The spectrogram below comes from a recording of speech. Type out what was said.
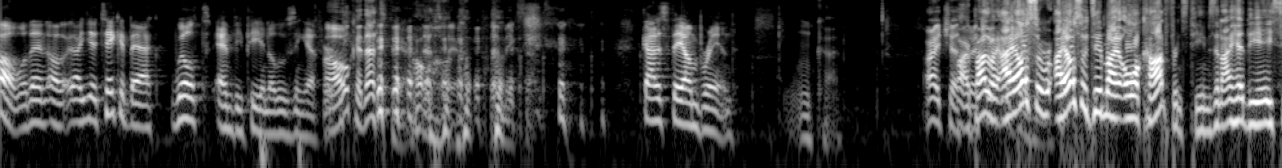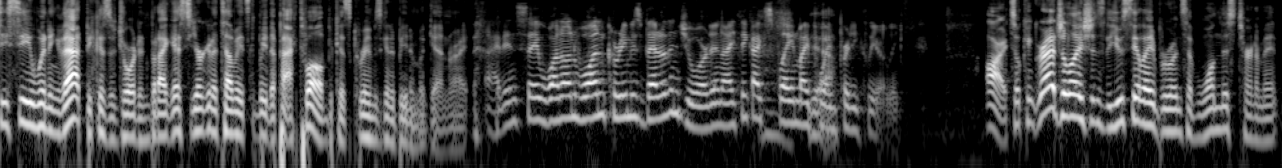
Oh well, then oh uh, yeah, take it back. Wilt MVP in a losing effort. Oh, okay, that's fair. That's fair. That makes sense. Got to stay on brand. Okay. All right, Chester. All right. By the way, I also. I also did my all conference teams, and I had the ACC winning that because of Jordan. But I guess you're going to tell me it's going to be the Pac-12 because Kareem is going to beat him again, right? I didn't say one on one. Kareem is better than Jordan. I think I explained my Yeah. point pretty clearly. All right. So congratulations, the UCLA Bruins have won this tournament.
